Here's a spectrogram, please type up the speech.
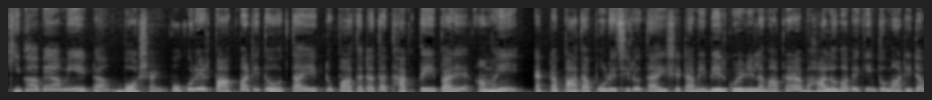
কীভাবে আমি এটা বসাই। পুকুরের পাঁক মাটি তো, তাই একটু পাতা টাতা থাকতেই পারে। আমি একটা পাতা পড়েছিল, তাই সেটা আমি বের করে নিলাম। আপনারা ভালোভাবে কিন্তু মাটিটা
